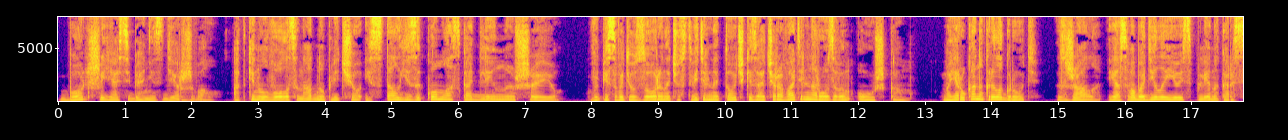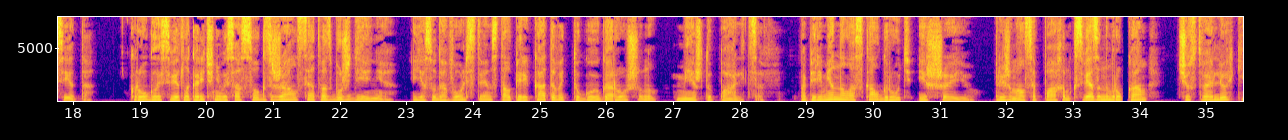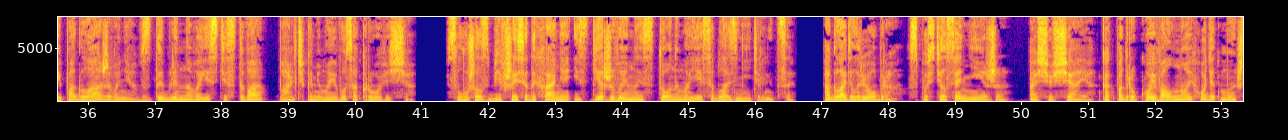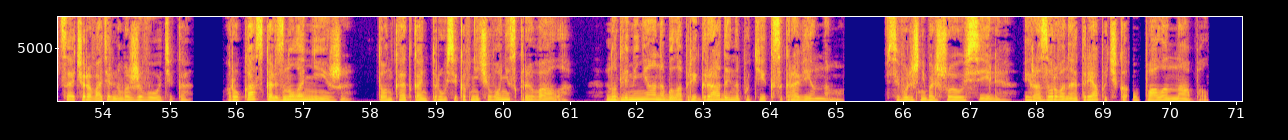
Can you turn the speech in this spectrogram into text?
Больше я себя не сдерживал. Откинул волосы на одно плечо и стал языком ласкать длинную шею, выписывать узоры на чувствительной точке за очаровательно розовым ушком. Моя рука накрыла грудь, сжала и освободила ее из плена корсета. Круглый светло-коричневый сосок сжался от возбуждения, и я с удовольствием стал перекатывать тугую горошину между пальцев. Попеременно ласкал грудь и шею, прижимался пахом к связанным рукам, чувствуя легкие поглаживания вздыбленного естества пальчиками моего сокровища. Слушал сбившееся дыхание и сдерживаемые стоны моей соблазнительницы. Огладил ребра, спустился ниже, ощущая, как под рукой волной ходят мышцы очаровательного животика. Рука скользнула ниже. Тонкая ткань трусиков ничего не скрывала, но для меня она была преградой на пути к сокровенному. Всего лишь небольшое усилие, и разорванная тряпочка упала на пол.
